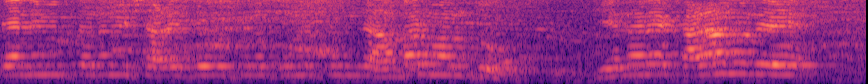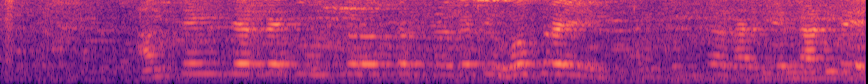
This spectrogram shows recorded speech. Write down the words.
त्या निमित्तानं मी शाळेच्या वतीनं पुन्हा म्हणजे आभार मानतो. येणाऱ्या काळामध्ये आमच्या विद्यार्थ्याची उत्तरोत्तर प्रगती होत राहील. आणि तुमच्यासारखे दाते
